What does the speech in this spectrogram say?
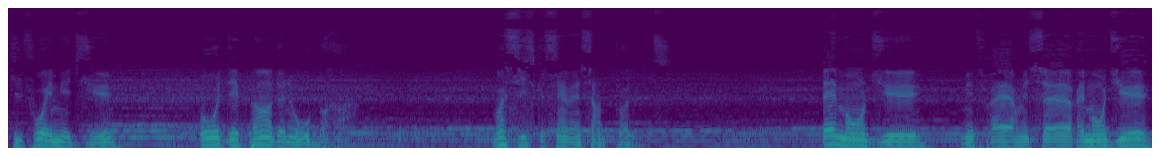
qu'il faut aimer Dieu au dépens de nos bras. Voici ce que Saint Vincent de Paul dit. Aie mon Dieu, mes frères, mes sœurs, aie mon Dieu,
